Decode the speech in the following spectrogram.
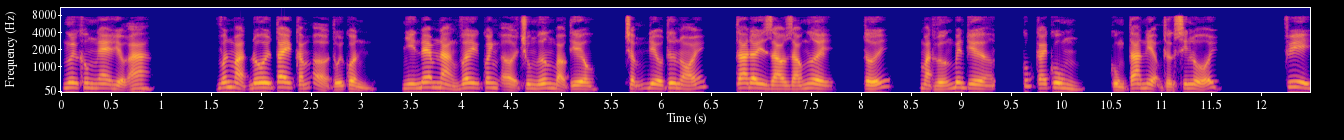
ngươi không nghe hiểu a? Vân mặt đôi tay cắm ở túi quần, nhìn em nàng vây quanh ở trung ương bảo tiêu, chậm điều tư nói, ta đây giáo giáo ngươi, tới, mặt hướng bên kia, cúc cái cung, cùng ta niệm thực xin lỗi. Phi,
